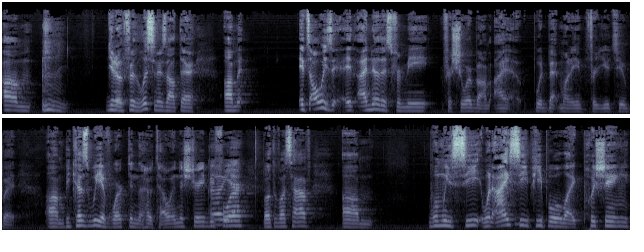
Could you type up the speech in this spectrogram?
um, you know, for the listeners out there, um, it's always. It, I know this for me for sure, but um, I would bet money for you too. But um, because we have worked in the hotel industry before, yeah. both of us have. Um, when we see when I see people like pushing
